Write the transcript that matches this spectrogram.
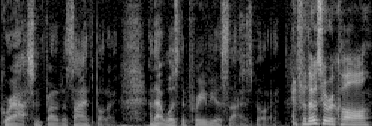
grass in front of the science building, and that was the previous science building. And for those who recall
